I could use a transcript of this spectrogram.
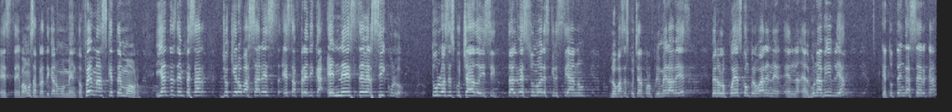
Este, vamos a platicar un momento. Fe más que temor. Y antes de empezar, yo quiero basar es- esta prédica en este versículo. Tú lo has escuchado y si tal vez tú no eres cristiano, lo vas a escuchar por primera vez, pero lo puedes comprobar en, alguna Biblia que tú tengas cerca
